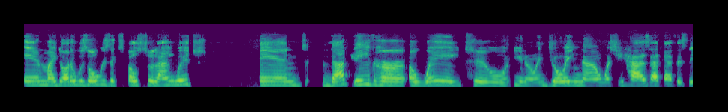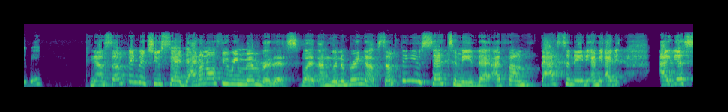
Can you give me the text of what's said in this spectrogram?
and my daughter was always exposed to language, and that gave her a way to, you know, enjoying now what she has at FSDB. Now, something that you said, I don't know if you remember this, but I'm going to bring up something you said to me that I found fascinating. I mean, I, I guess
